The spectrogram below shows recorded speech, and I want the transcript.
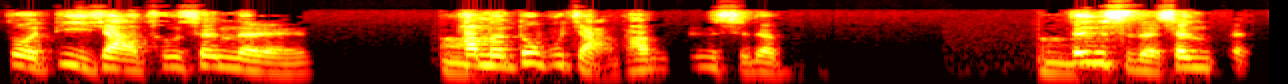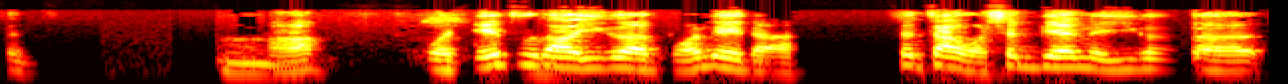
做地下出身的人，他们都不讲他们真实的、真实的身份。啊，我接触到一个国内的，在在我身边的一个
